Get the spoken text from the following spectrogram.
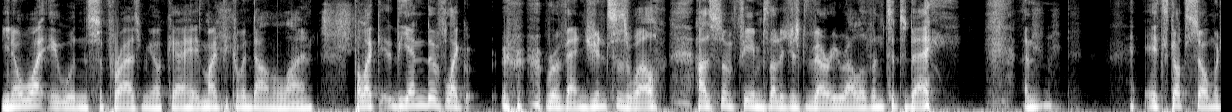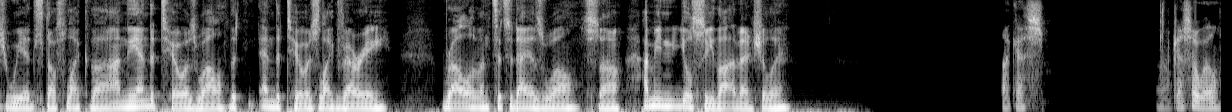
you know what? It wouldn't surprise me. Okay, it might be coming down the line, but like the end of like Revengeance as well has some themes that are just very relevant to today, and it's got so much weird stuff like that. And the end of two as well. The end of two is like very relevant to today as well. So I mean, you'll see that eventually. I guess. I guess I will.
